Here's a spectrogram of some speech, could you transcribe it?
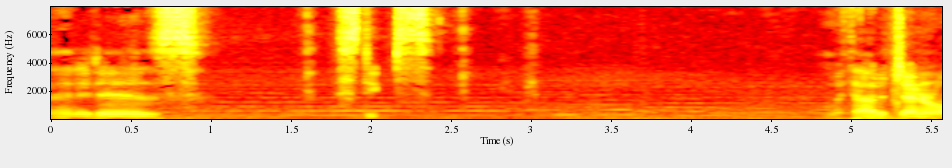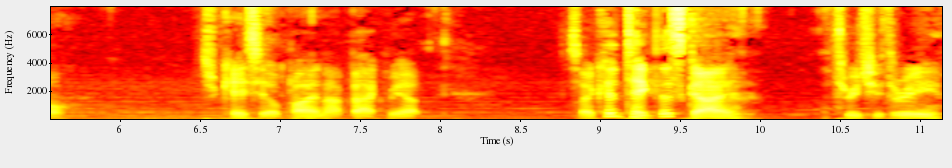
and it is steeps. Without a general. Casey will probably not back me up. So I could take this guy, 323,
